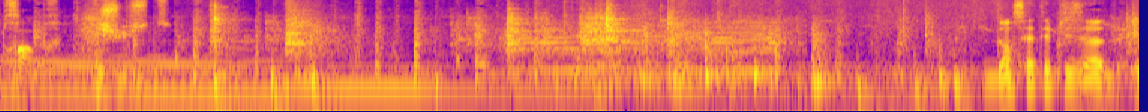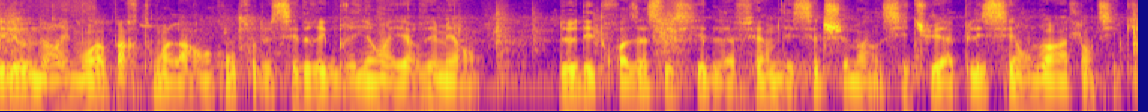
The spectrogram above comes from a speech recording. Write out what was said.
propre et juste. Dans cet épisode, Éléonore et moi partons à la rencontre de Cédric Briand et Hervé Méran, deux des trois associés de la ferme des Sept Chemins située à Plessé en Loire-Atlantique.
